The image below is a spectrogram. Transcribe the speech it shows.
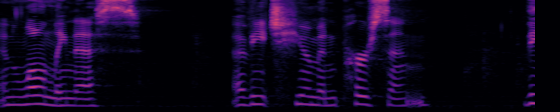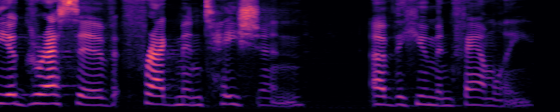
and loneliness of each human person, the aggressive fragmentation of the human family.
